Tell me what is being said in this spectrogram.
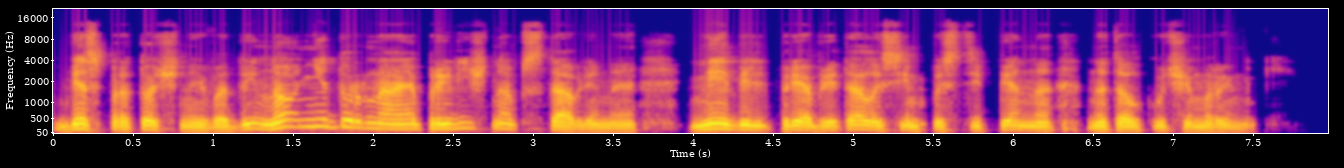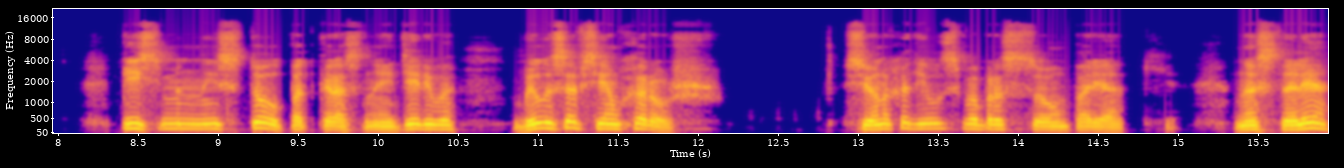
без проточной воды, но не дурная, прилично обставленная. Мебель приобреталась им постепенно на толкучем рынке. Письменный стол под красное дерево был и совсем хорош. Все находилось в образцовом порядке. На столе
